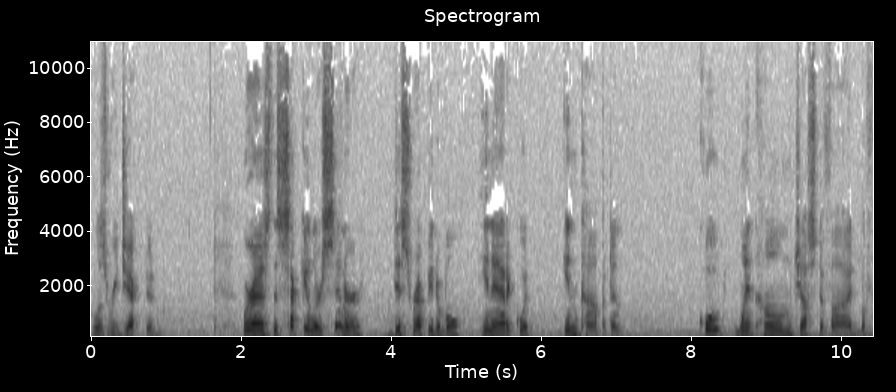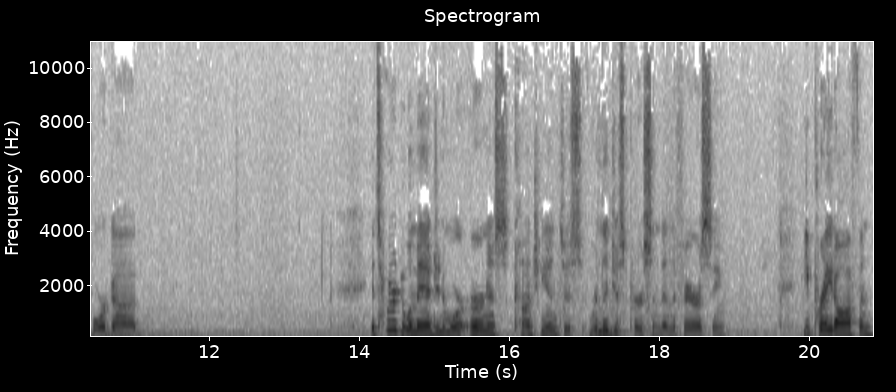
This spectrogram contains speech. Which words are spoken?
was rejected. Whereas the secular sinner, disreputable, inadequate, incompetent, quote, went home justified before God. It's hard to imagine a more earnest, conscientious, religious person than the Pharisee. He prayed often,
